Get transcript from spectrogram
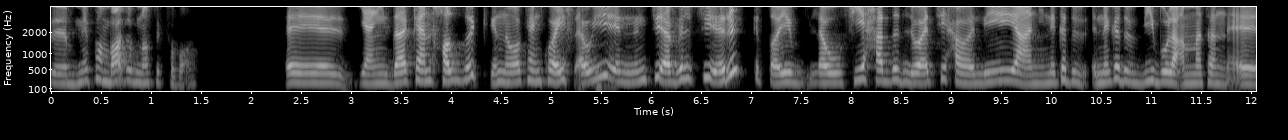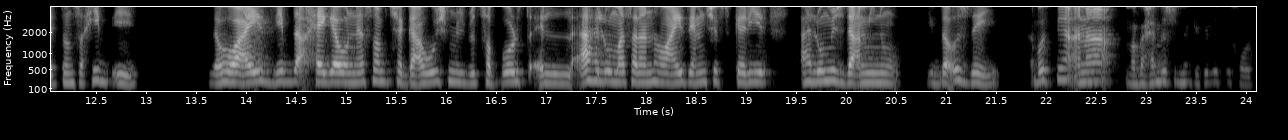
بنفهم بعض وبنثق في بعض. يعني ده كان حظِّك إن هو كان كويس أوي إن أنتِ قابلتِ إيريك، طيب لو في حد دلوقتي حواليه يعني negative negative people عامةً آآ تنصحيه بإيه؟ لو هو عايز يبدأ حاجة والناس ما بتشجّعهوش مش ال أهله مثلًا هو عايز يعمل shift career أهله مش داعمينه، يبدأوا إزاي؟ بُصّي، أنا ما باحبش الnegativity خالص.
